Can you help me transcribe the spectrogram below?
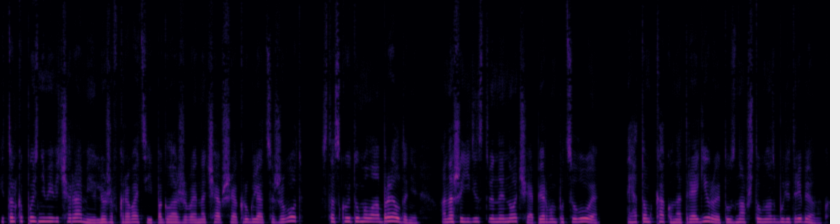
И только поздними вечерами, лежа в кровати и поглаживая начавший округляться живот, с тоской думала о Брелдоне, о нашей единственной ночи, о первом поцелуе и о том, как он отреагирует, узнав, что у нас будет ребенок.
